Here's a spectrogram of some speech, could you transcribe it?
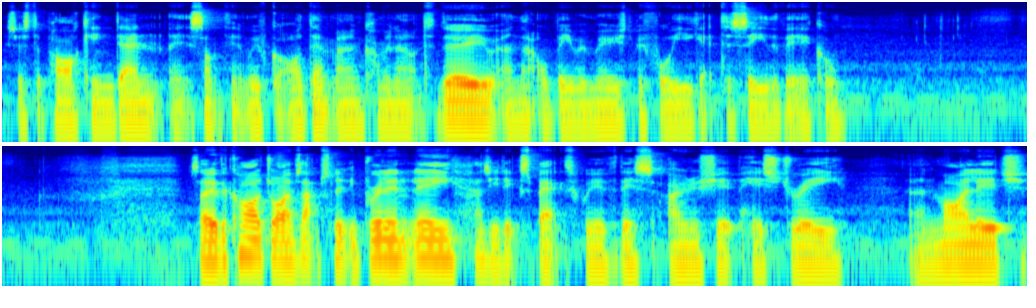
It's just a parking dent. It's something that we've got our dent man coming out to do, and that will be removed before you get to see the vehicle. So the car drives absolutely brilliantly, as you'd expect with this ownership history and mileage.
